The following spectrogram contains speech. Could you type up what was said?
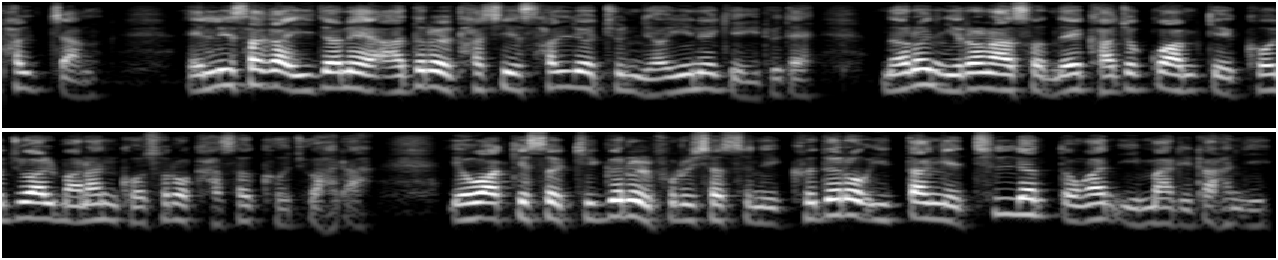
8장 엘리사가 이전에 아들을 다시 살려준 여인에게 이르되 너는 일어나서 내 가족과 함께 거주할 만한 곳으로 가서 거주하라. 여호와께서 기근을 부르셨으니 그대로 이 땅에 7년 동안 이 말이라 하니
